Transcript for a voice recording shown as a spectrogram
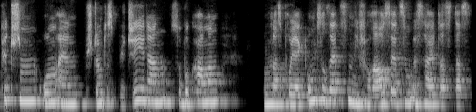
pitchen, um ein bestimmtes Budget dann zu bekommen, um das Projekt umzusetzen. Die Voraussetzung ist halt, dass das,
